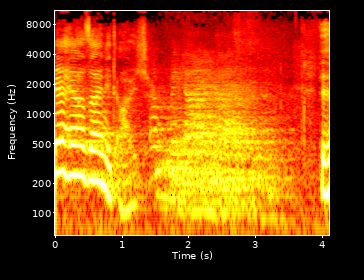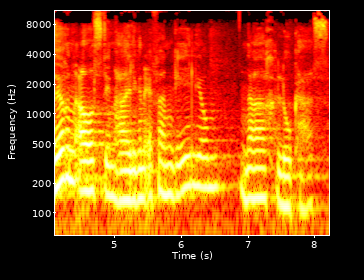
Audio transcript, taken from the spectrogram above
Der Herr sei mit euch. Wir hören aus dem heiligen Evangelium nach Lukas.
